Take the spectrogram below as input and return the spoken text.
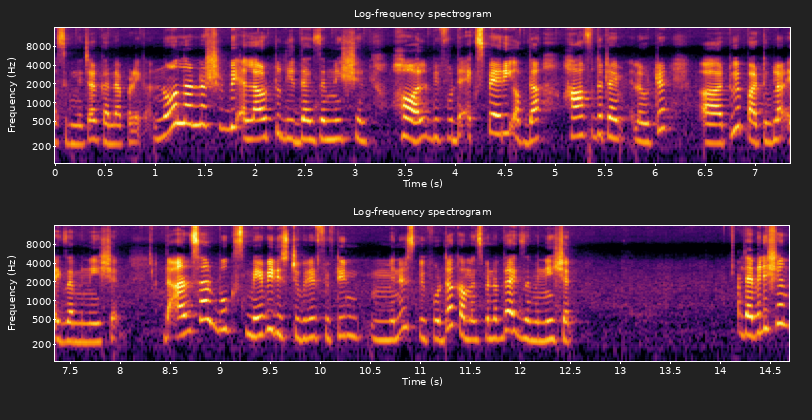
सिग्नेचर करना पड़ेगा। No learner should be allowed to lead the examination hall before the expiry of the half the time allotted to a particular examination The answer books may be distributed fifteen minutes before the commencement of the examination The evaluation,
